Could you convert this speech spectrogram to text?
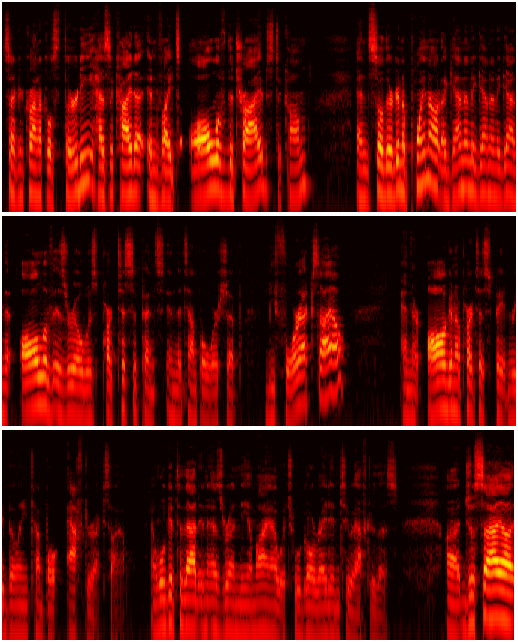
Second Chronicles 30, Hezekiah invites all of the tribes to come. And so they're going to point out again and again and again that all of Israel was participants in the temple worship before exile, and they're all going to participate in rebuilding temple after exile. And we'll get to that in Ezra and Nehemiah, which we'll go right into after this. Uh, Josiah,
